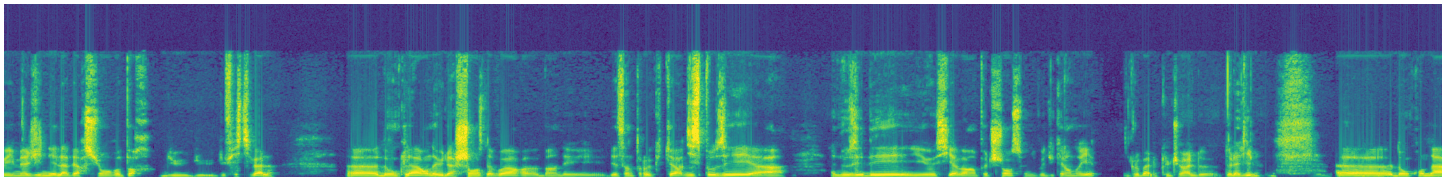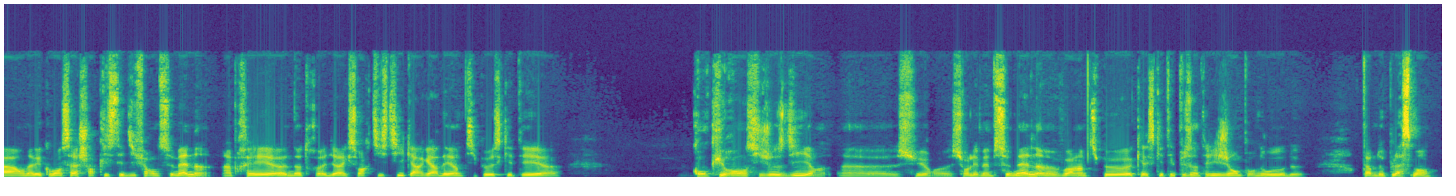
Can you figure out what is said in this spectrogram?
imaginer la version report du, festival. donc là, on a eu la chance d'avoir ben, des interlocuteurs disposés à à nous aider et aussi avoir un peu de chance au niveau du calendrier global, culturel de, la ville. Euh, donc on, avait commencé à shortlister différentes semaines. Après, euh, notre direction artistique a regardé un petit peu ce qui était euh, concurrent, si j'ose dire, sur, sur les mêmes semaines, voir un petit peu qu'est-ce qui était le plus intelligent pour nous en termes de placement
